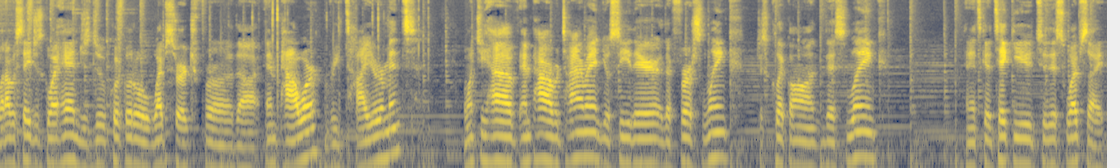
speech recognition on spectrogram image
What I would say, just go ahead and just do a quick little web search for the Empower Retirement. Once you have Empower Retirement, you'll see there the first link. Just click on this link and it's going to take you to this website.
